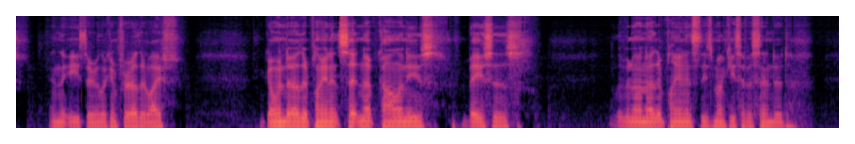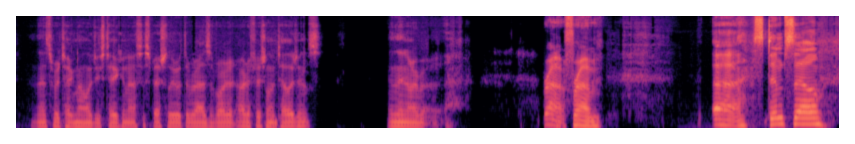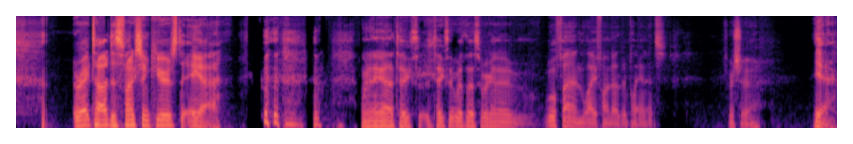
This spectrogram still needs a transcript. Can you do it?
in the ether, looking for other life, going to other planets, setting up colonies, bases, living on other planets. These monkeys have ascended. And that's where technology's taken us, especially with the rise of art- artificial intelligence. And then our From from uh, stem cell erectile dysfunction cures to AI. when AI takes takes it with us, we're gonna we'll find life on other planets for sure. Yeah.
